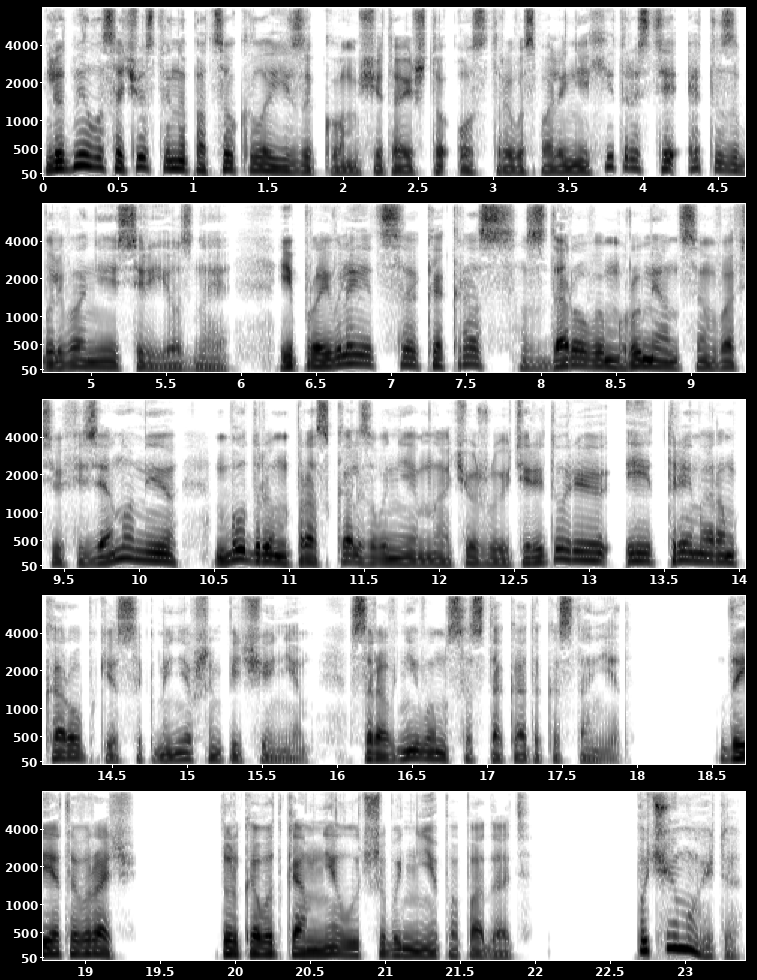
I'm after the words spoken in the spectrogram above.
Людмила сочувственно подсокала языком, считая, что острое воспаление хитрости — это заболевание серьезное и проявляется как раз здоровым румянцем во всю физиономию, бодрым проскальзыванием на чужую территорию и тремором коробки с окаменевшим печеньем, сравнимым со стаката кастанет. «Да я-то врач. Только вот ко мне лучше бы не попадать». «Почему это?»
